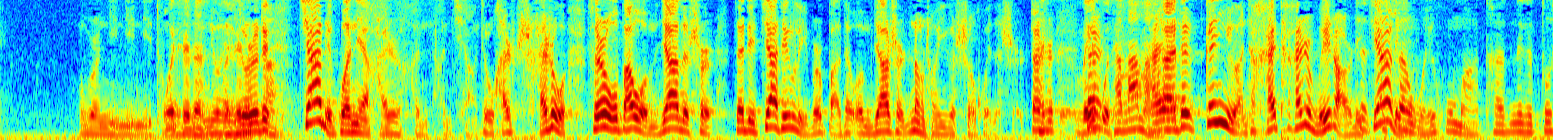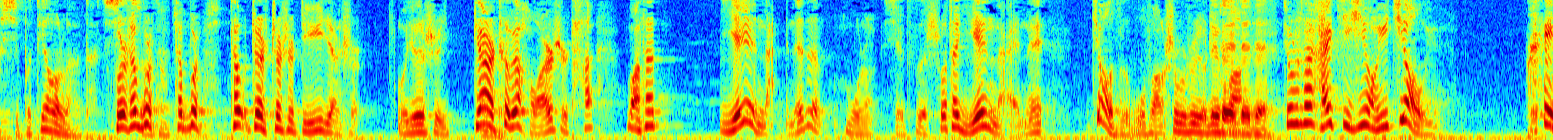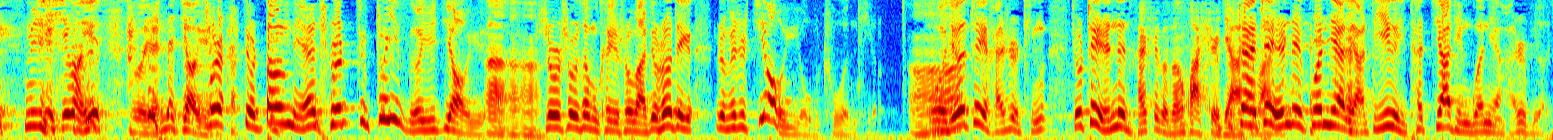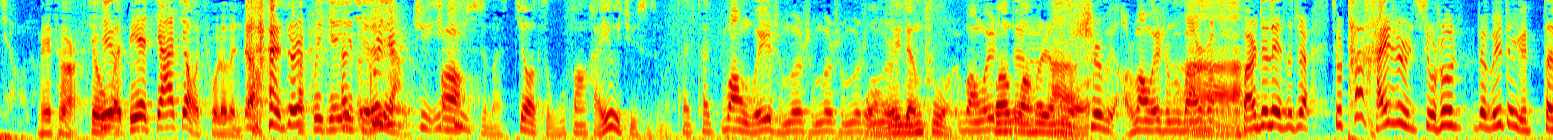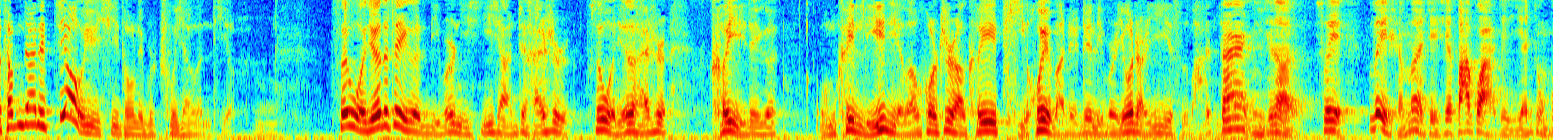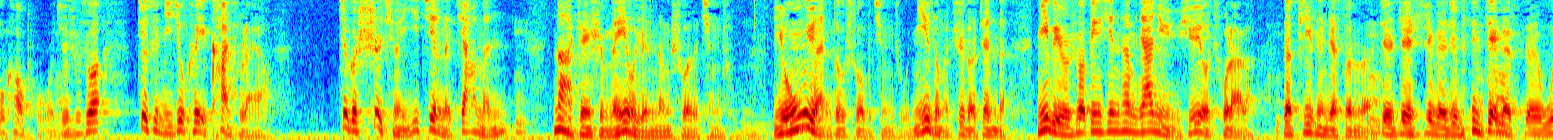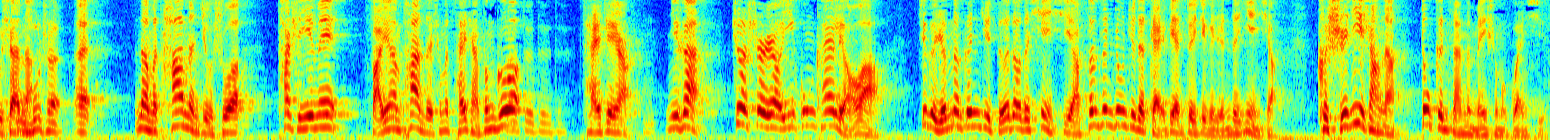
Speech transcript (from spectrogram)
我不知道你你你同意？我知道，就是说这家里观念还是很很强，就是还是还是我虽然我把我们家的事儿在这家庭里边把他我们家事儿弄成一个社会的事儿，但是维护他妈妈，哎，他根源他还他还是围绕着这家里。算维护吗？他那个都洗不掉了，他不是他不是他不是他这这是第一件事，我觉得是第二特别好玩是他往他爷爷奶奶的墓上写字，说他爷爷奶奶教子无方，是不是有这话？对对对，就是他还寄希望于教育。嘿，寄希望于死人的教育。不是，就是当年就是就追责于教育。啊啊啊是不是？是不是这么可以说吧？就是说这个认为是教育有出问题了。啊我觉得这还是挺，就是这人的还是个文化世家。这这人这观念俩，第一个他家庭观念还是比较强的。没错，就是我爹家教出了问题。哎这是他归结于写了两句，一啊句是什么？教子无方，还有一句是什么？他他妄为什么什么什么什么？妄为人父妄为枉枉为人母母，师表妄为什么？反正反正就类似这样，就是他还是就是说认为这个在他们家的教育系统里边出现问题了。所以我觉得这个里边你你想这还是，所以我觉得还是可以这个我们可以理解吧，或者至少可以体会吧，这这里边有点意思吧。当然，你知道，所以为什么这些八卦这严重不靠谱？就是说，就是你就可以看出来啊，这个事情一进了家门，那真是没有人能说得清楚，永远都说不清楚。你怎么知道真的？你比如说，冰心他们家女婿又出来了，要批评这孙子，这这这个就这个呃吴山呐，吴山哎，那么他们就说他是因为法院判的什么财产分割，对对对才这样。你看这事儿要一公开聊啊，这个人们根据得到的信息啊，分分钟就在改变对这个人的印象。可实际上呢，都跟咱们没什么关系。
